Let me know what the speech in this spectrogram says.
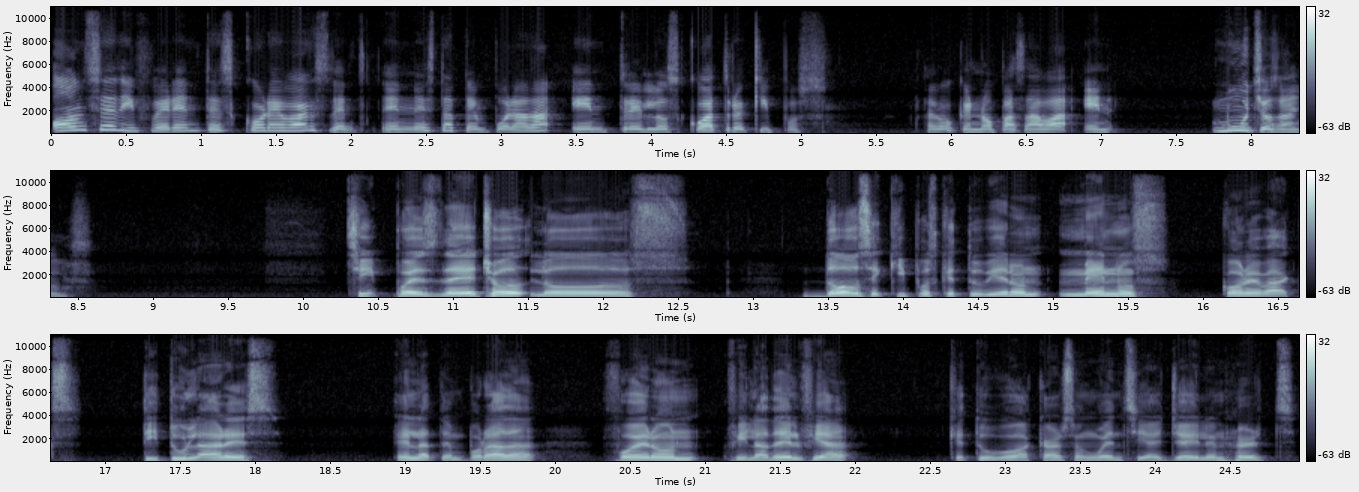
11 diferentes corebacks en esta temporada entre los cuatro equipos. Algo que no pasaba en muchos años. Sí, pues de hecho los dos equipos que tuvieron menos corebacks titulares en la temporada fueron Filadelfia, que tuvo a Carson Wentz y a Jalen Hurts,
